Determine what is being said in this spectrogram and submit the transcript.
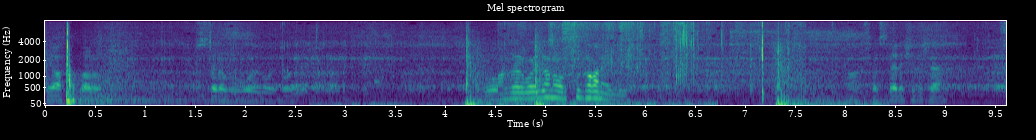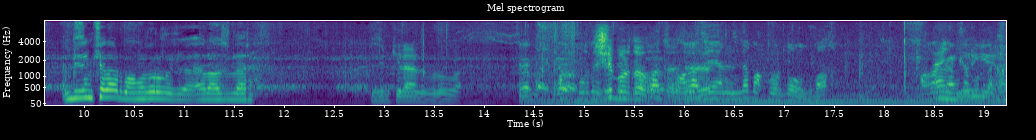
Şey atdılar onu. Qısara vay vay vay vay. Azərbaycan ordusu qan eləyir. Ha, səslər eşidirsən? Bizimkilər də onu vurur ərazilərə. Bizimkilər də vururlar. Kişi burada oldu. Ağac yerində bax burada oldu bax. En gürü yeri.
